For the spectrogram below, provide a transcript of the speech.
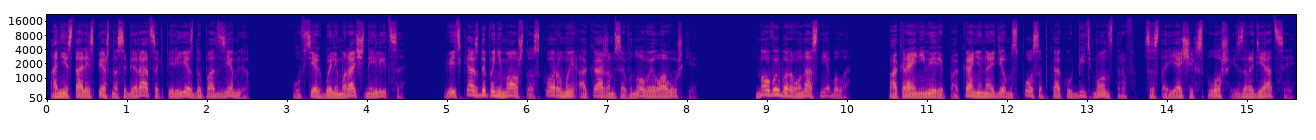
Они стали спешно собираться к переезду под землю. У всех были мрачные лица. Ведь каждый понимал, что скоро мы окажемся в новой ловушке. Но выбора у нас не было. По крайней мере, пока не найдем способ, как убить монстров, состоящих сплошь из радиации.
